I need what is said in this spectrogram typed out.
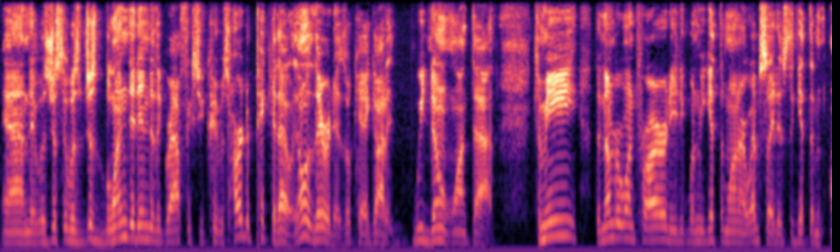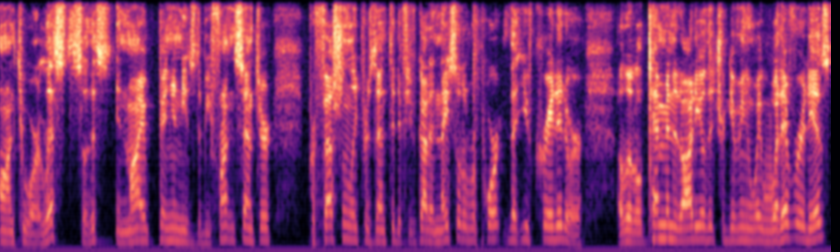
And it was just it was just blended into the graphics you could it was hard to pick it out. Oh there it is. Okay i got it. We don't want that. To me the number one priority when we get them on our website is to get them onto our list. So this in my opinion needs to be front and center professionally presented. If you've got a nice little report that you've created or a little 10 minute audio that you're giving away whatever it is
